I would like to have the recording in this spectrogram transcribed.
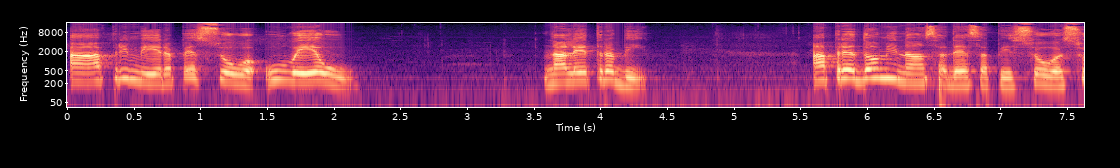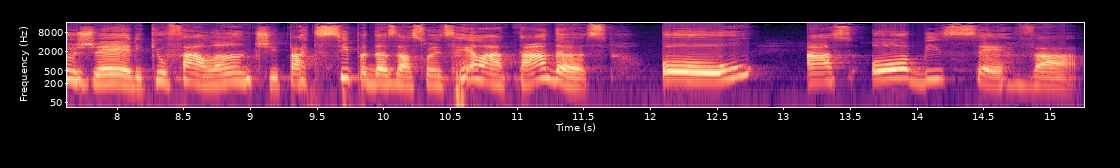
a primeira pessoa, o eu. Na letra B. A predominância dessa pessoa sugere que o falante participa das ações relatadas ou as observa.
